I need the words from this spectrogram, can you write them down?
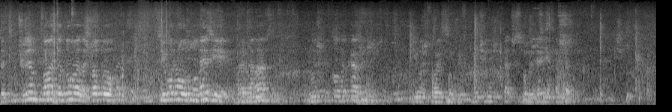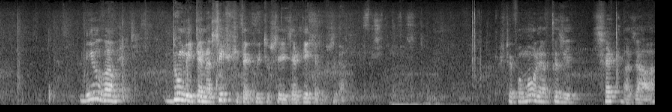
да ти чуем твоята дума, защото сигурно от тези времена имаш какво да кажеш. Имаш твои силби включени, така че с уважение към теб. Милвам думите на всичките, които се изредиха до сега. Ще помоля тази светла зала,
